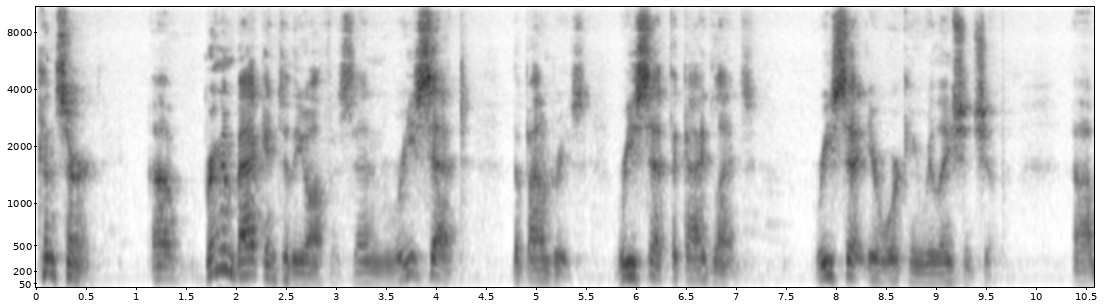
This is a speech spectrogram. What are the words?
concerned. Uh, bring them back into the office and reset the boundaries, reset the guidelines, reset your working relationship. Uh,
